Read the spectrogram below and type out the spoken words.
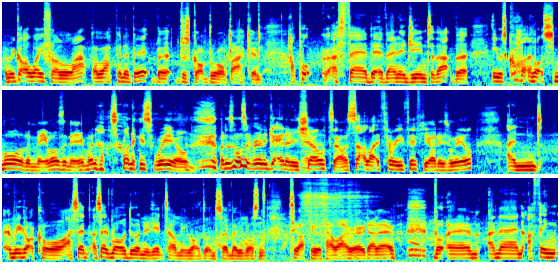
and we got away for a lap, a lap and a bit, but just got brought back. And I put a fair bit of energy into that, but he was quite a lot smaller than me, wasn't he? When I was on his wheel, I just wasn't really getting any shelter. I was sat at like 350 on his wheel, and we got caught. I said, I said, well done. And he didn't tell me well done, so maybe wasn't too happy with how I rode. I know, but um, and then I think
